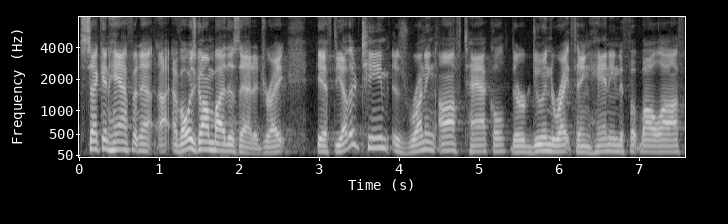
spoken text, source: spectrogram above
Second half, and I've always gone by this adage, right? If the other team is running off tackle, they're doing the right thing, handing the football off,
